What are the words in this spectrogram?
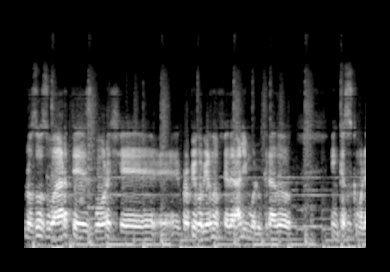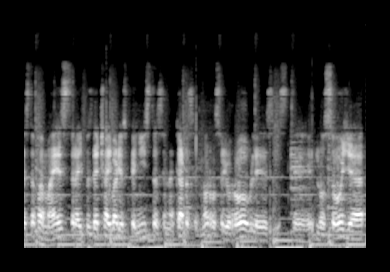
Los dos Duartes, Borges, eh, el propio gobierno federal involucrado en casos como la estafa maestra. Y pues de hecho hay varios peñistas en la cárcel, ¿no? Rosario Robles, este, Lozoya.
